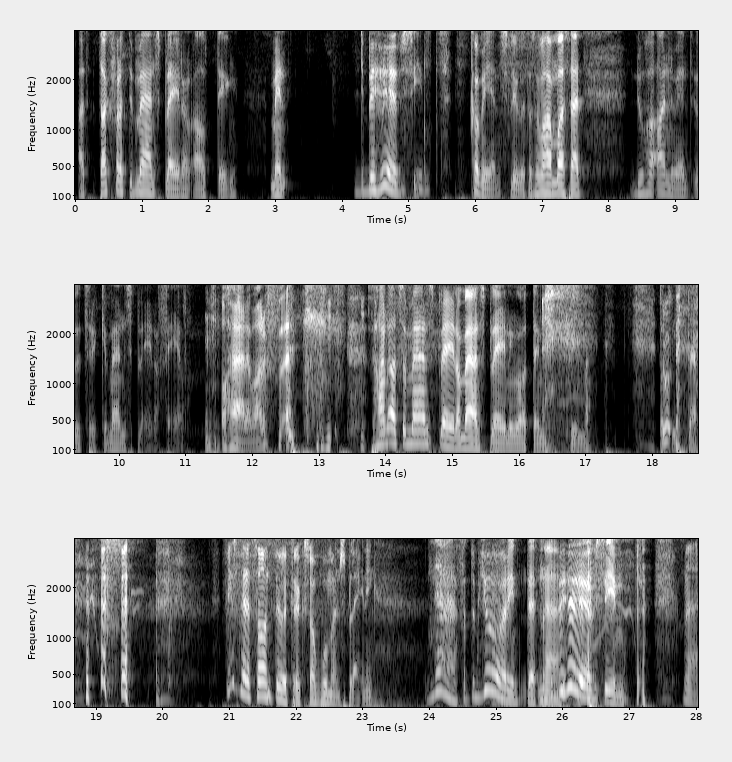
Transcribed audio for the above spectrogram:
att tack för att du mansplainar allting, men det behövs inte. Kom igen, slut. Och så var han bara såhär att du har använt uttrycket mansplaina fel. Och här är varför. så han alltså mansplainat mansplaining åt en kvinna. På Twitter. Finns det ett sånt uttryck som womansplaining? Nej, för att de gör inte, för att Nej. det behövs inte. Nej,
